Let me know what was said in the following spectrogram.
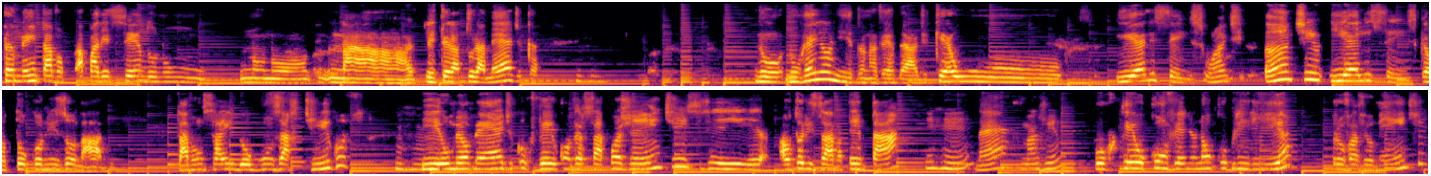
também estava aparecendo num no, no, na literatura médica no, no, Reino Unido, na verdade, que é o IL-6, o anti-IL-6, que é o toconizolado. Estavam saindo alguns artigos uhum. e o meu médico veio conversar com a gente, se autorizava a tentar, uhum. né? Imagina. Porque o convênio não cobriria, provavelmente.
